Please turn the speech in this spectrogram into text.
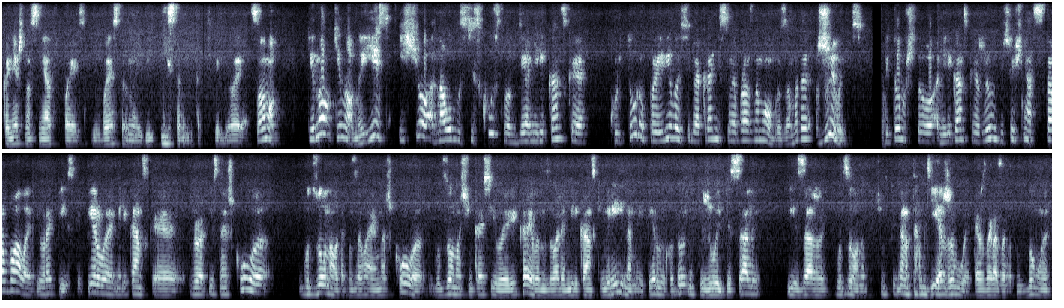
конечно, снят в поэтике вестерна или истерна, как теперь говорят. Соломон, кино, кино, но есть еще одна область искусства, где американская культура проявила себя крайне своеобразным образом. Это живопись. При том, что американская живопись очень отставала от европейской. Первая американская живописная школа Гудзонова, так называемая школа. Гудзон очень красивая река, его называли американским Рейном, и первые художники живые писали пейзажи Гудзона. Причем примерно там, где я живу. Я каждый раз об этом думаю,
